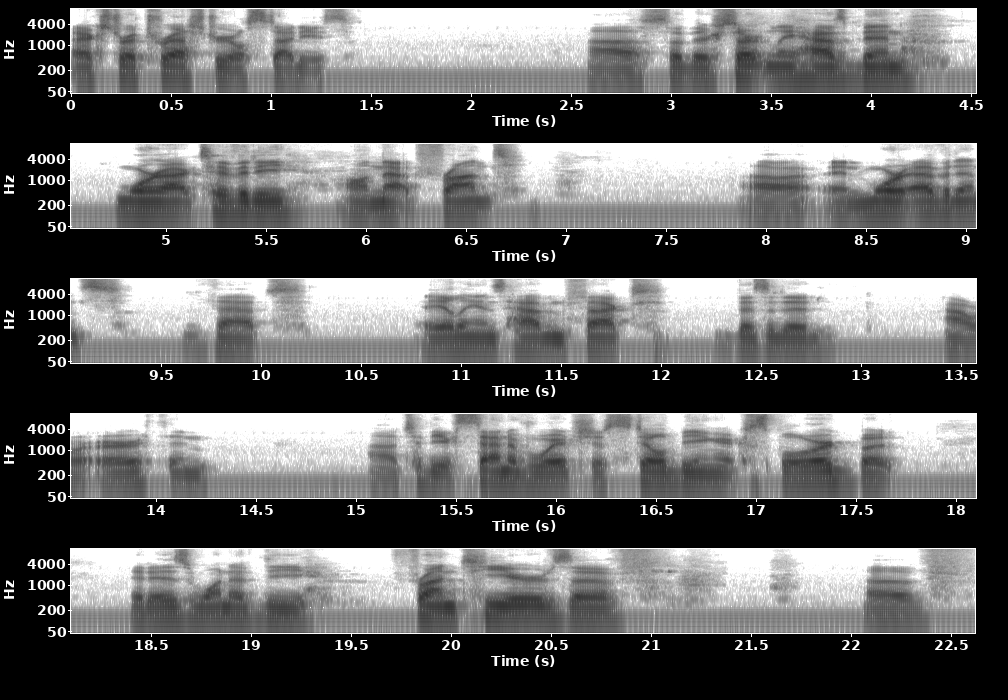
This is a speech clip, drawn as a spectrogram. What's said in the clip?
extraterrestrial studies. Uh, so there certainly has been more activity on that front and more evidence that aliens have, in fact, visited our Earth, and uh, to the extent of which is still being explored, but it is one of the frontiers of of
